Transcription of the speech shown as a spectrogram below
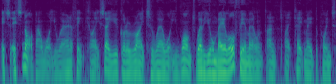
it's it's not about what you wear. And I think, like you say, you've got a right to wear what you want, whether you're male or female. And, and like Kate made the point,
